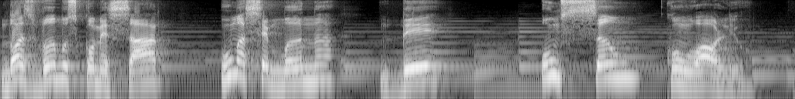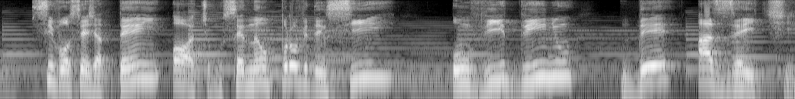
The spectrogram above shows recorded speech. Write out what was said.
nós vamos começar uma semana de unção com óleo. Se você já tem, ótimo. Se não, providencie um vidrinho de azeite,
